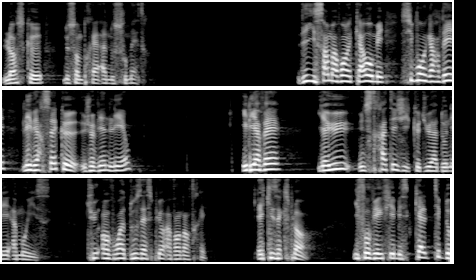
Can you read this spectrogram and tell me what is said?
lorsque nous sommes prêts à nous soumettre. Il, dit, il semble avoir un chaos, mais si vous regardez les versets que je viens de lire, il y avait, il y a eu une stratégie que Dieu a donnée à Moïse. Tu envoies douze espions avant d'entrer et qu'ils explorent. Il faut vérifier, mais quel type de,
